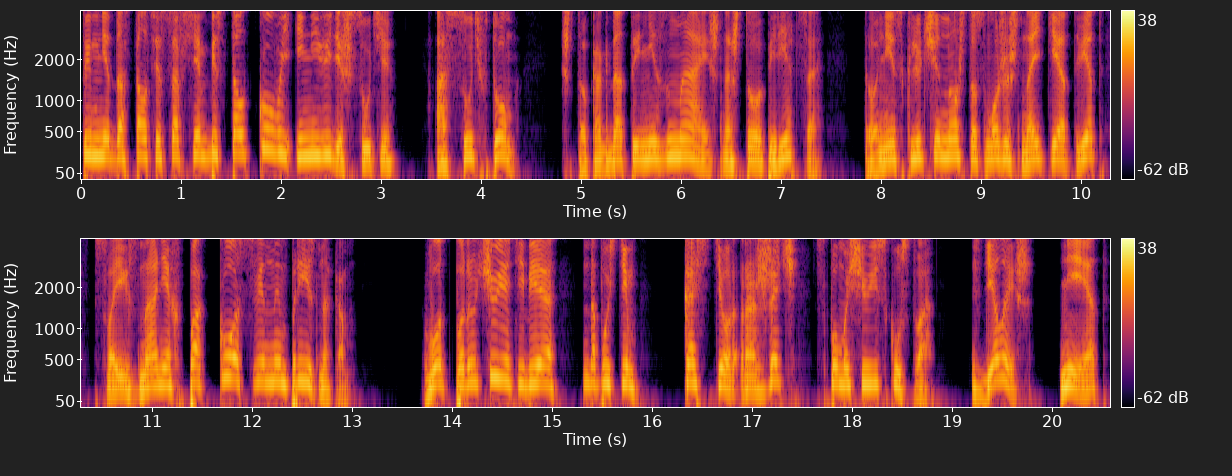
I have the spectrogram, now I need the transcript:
ты мне достался совсем бестолковый и не видишь сути. А суть в том, что когда ты не знаешь, на что опереться, то не исключено, что сможешь найти ответ в своих знаниях по косвенным признакам. Вот поручу я тебе, допустим, костер разжечь с помощью искусства. Сделаешь? Нет,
